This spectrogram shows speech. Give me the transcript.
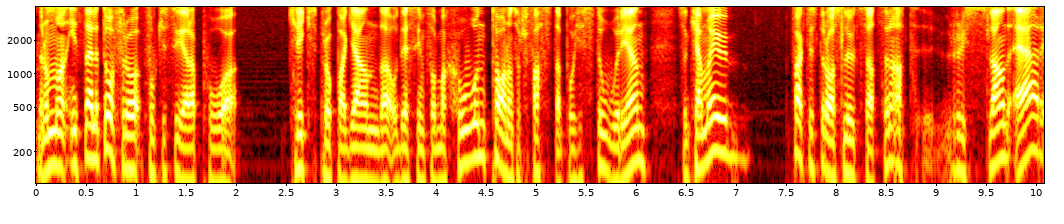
Men om man istället då för att fokusera på krigspropaganda och desinformation tar någon sorts fasta på historien så kan man ju faktiskt dra slutsatsen att Ryssland är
